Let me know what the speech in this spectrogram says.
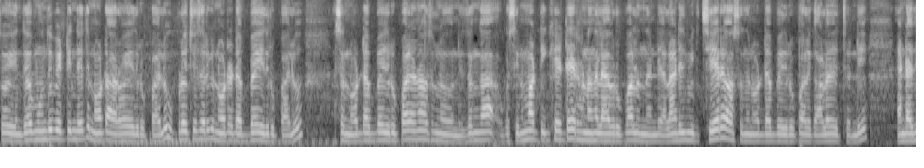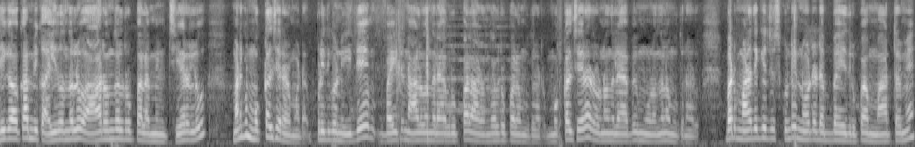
సో ఇంతకు ముందు పెట్టింది అయితే నూట అరవై ఐదు రూపాయలు. ఇప్పుడు వచ్చేసరికి నూట డెబ్బై ఐదు రూపాయలు. అసలు నూట డెబ్బై ఐదు రూపాయలైనా అసలు నిజంగా ఒక సినిమా టికెటే రెండు వందల యాభై రూపాయలు ఉందండి. అలాంటిది మీకు చీరే వస్తుంది నూట డెబ్బై ఐదు రూపాయలకి ఆలోచించండి. అండ్ అది కాక మీకు ఐదు వందలు ఆరు వందల రూపాయలు అమ్మిన చీరలు మనకి మొక్కల చీర అనమాట ఇప్పుడు ఇదిగోండి ఇదే బయట నాలుగు వందల యాభై రూపాయలు ఆరు వందల రూపాయలు అమ్ముతున్నారు. మొక్కల చీర రెండు వందల యాభై మూడు వందలు అమ్ముతున్నారు. బట్ మన దగ్గర చూసుకుంటే నూట డెబ్బై ఐదు రూపాయలు మాత్రమే.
